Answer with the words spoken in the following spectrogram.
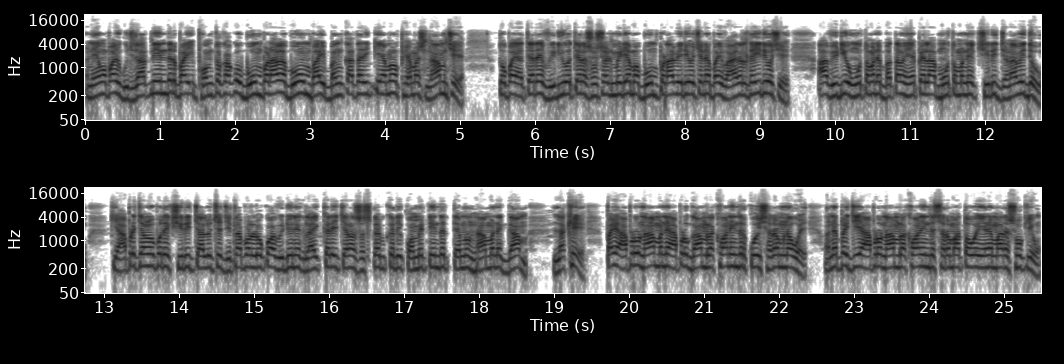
અને એમાં ભાઈ ગુજરાતની અંદર ભાઈ ફોમતો કાકો બૂમ પડાવે, બૂમ ભાઈ બંકા તરીકે એમનું ફેમસ નામ છે. તો ભાઈ અત્યારે વીડિયો અત્યારે સોશિયલ મીડિયામાં બૂમ પડાવી રહ્યો છે અને ભાઈ વાયરલ થઈ રહ્યો છે. આ વીડિયો હું તમને બતાવું, એ પહેલાં હું તમને એક સિરીઝ જણાવી દઉં કે આપણે ચેનલ ઉપર એક સિરીઝ ચાલુ છે. જેટલા પણ લોકો આ વિડીયોને લાઇક કરી ચેનલ સબસ્ક્રાઇબ કરી કોમેન્ટની અંદર તેમનું નામ અને ગામ લખે. ભાઈ, આપણું નામ અને આપણું ગામ લખવાની અંદર કોઈ શરમ ન હોય. અને ભાઈ, જે આપણું નામ લખવાની અંદર શરમાતો હોય, એને મારે શું કહેવું?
